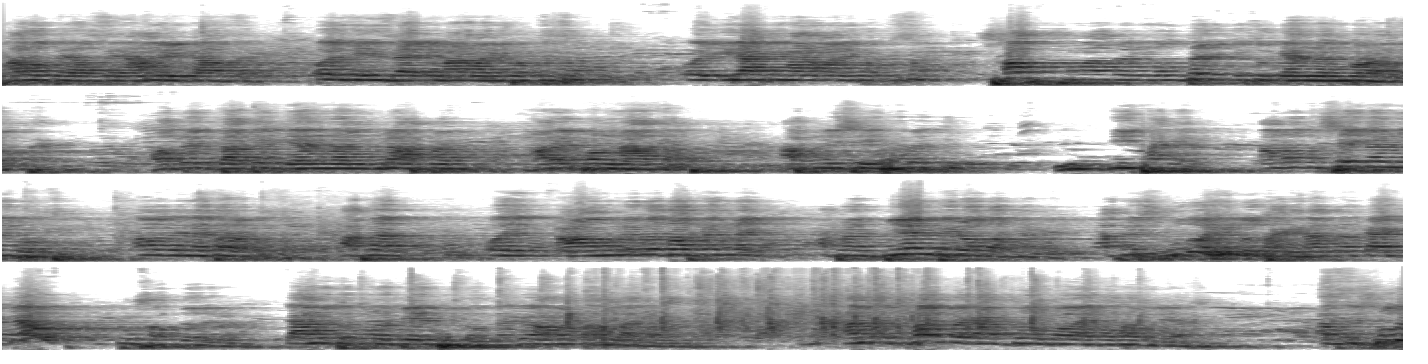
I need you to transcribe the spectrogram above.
ভারতে আছে আমেরিকা আছে। ওই যে ইসরায়েলে মারামারি করতেছে ওই ইরাকে মারামারি করতেছে সব সমাজের মধ্যে কিছু জ্ঞানদান করা হচ্ছে। অতএব যাতে জ্ঞানদানগুলো আপনার হারের পর না থাকে আপনি সেইভাবে ই থাকেন আমরা তো সেই কারণেই বলছি আমাদের নেতারা বলছে আপনার ওই আওয়ামী লীগও দরকার নেই, আপনার বিএনপিরও দরকার নেই। আপনি শুধু হিন্দু থাকেন, আপনার গায়ে কেউ একটু শব্দ দেবেন না। আমি তো কোনো বিএনপি লোক না, কেউ আমার তাহলে লাগে না। আমি তো সব জায়গায় জোর গলায় কথা বলে আসি আপনি শুধু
